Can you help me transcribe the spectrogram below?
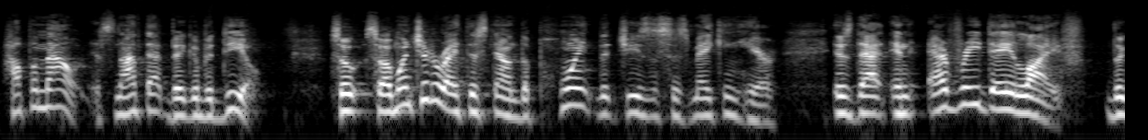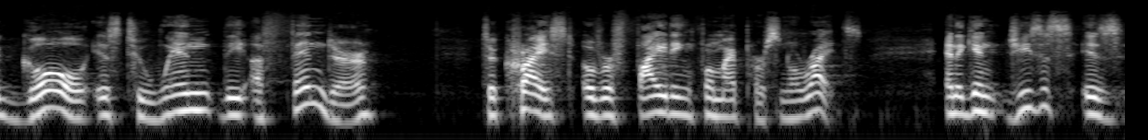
help him out. It's not that big of a deal. So, so I want you to write this down. The point that Jesus is making here is that in everyday life, the goal is to win the offender to Christ over fighting for my personal rights. And again, Jesus is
